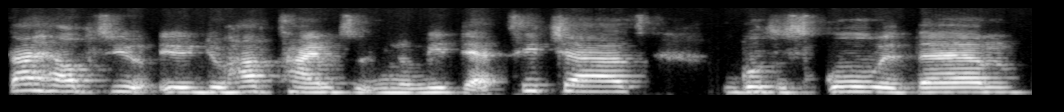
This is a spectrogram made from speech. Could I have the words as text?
That helps you, you, have time to you know meet their teachers, go to school with them.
